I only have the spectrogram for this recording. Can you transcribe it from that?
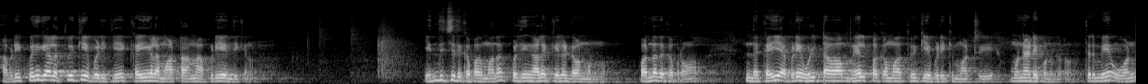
அப்படி குதிங்காலை தூக்கியபடிக்கே கைகளை மாட்டாமல் அப்படியே எந்திக்கணும். எந்திரிச்சதுக்கப்புறமா தான் குதிங்காலை கீழே டவுன் பண்ணணும். பண்ணதுக்கப்புறம் இந்த கையை அப்படியே உள்டாவாக மேல் பக்கமாக தூக்கி பிடிக்க மாற்றி முன்னாடி கொண்டு வந்துடும் திரும்பியும் ஒன்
